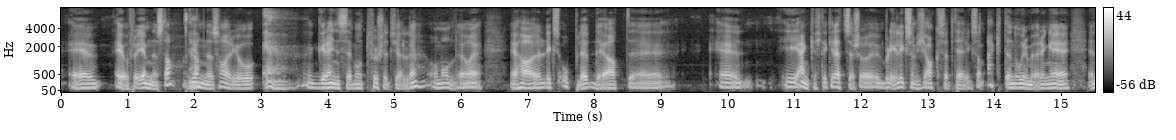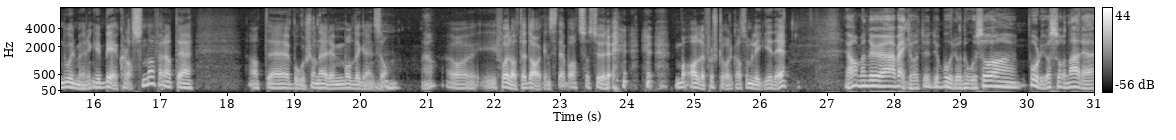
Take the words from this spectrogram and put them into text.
jeg er jo fra Gjemnes, da. Ja. Gjemnes har jo grense mot Fursetfjellet og Molde. Og jeg, jeg har liksom opplevd det at eh, jeg, i enkelte kretser så blir liksom ikke akseptering som ekte nordmøring. Er nordmøring i B-klassen, da, for at jeg, at jeg bor så nære Molde-grensa. ja. Og i forhold til dagens debatt, så tror jeg alle forstår hva som ligger i det. ja, men du, jeg vet jo at du, du bor jo nå, så bor du jo så nære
